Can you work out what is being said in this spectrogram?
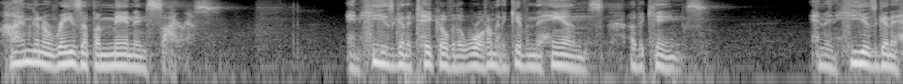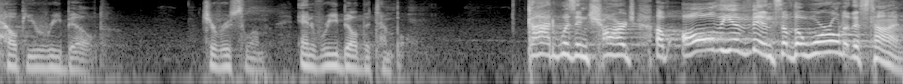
I'm going to raise up a man named Cyrus, and he is going to take over the world. I'm going to give him the hands of the kings, and then he is going to help you rebuild Jerusalem and rebuild the temple. God was in charge of all the events of the world at this time.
